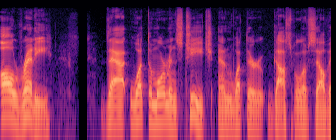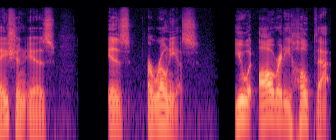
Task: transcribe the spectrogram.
already that what the Mormons teach and what their gospel of salvation is is erroneous. You would already hope that.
